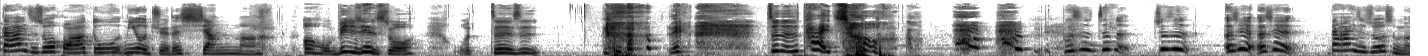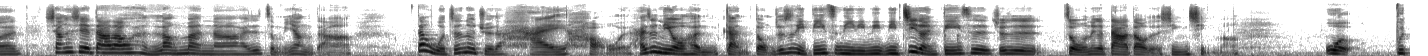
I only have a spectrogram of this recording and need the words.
大家一直说花都，你有觉得香吗？哦。我必须先说，我真的是，真的是太臭。不是真的，就是而且而且大家一直说什么香榭大道会很浪漫呐、还是怎么样的啊？但我真的觉得还好哎，还是你有很感动，就是你第一次，你你你你记得你第一次就是走那个大道的心情吗？我不，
